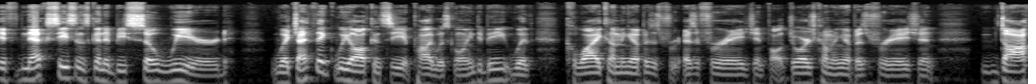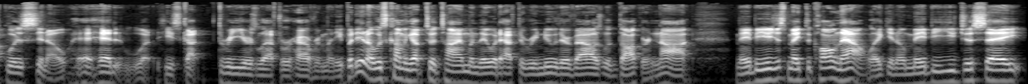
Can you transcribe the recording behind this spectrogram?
If next season's going to be so weird, which I think we all can see it probably was going to be, with Kawhi coming up as a, as a free agent, Paul George coming up as a free agent, Doc was, you know, head what he's got three years left or however many, but you know, it was coming up to a time when they would have to renew their vows with Doc or not. Maybe you just make the call now. Like, you know, maybe you just say,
